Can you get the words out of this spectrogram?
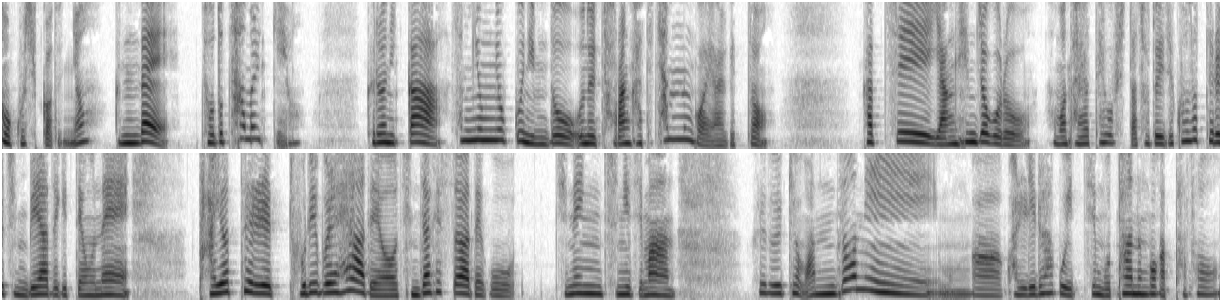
먹고 싶거든요. 근데 저도 참을게요. 그러니까 3669님도 오늘 저랑 같이 참는 거예요. 알겠죠? 같이 양심적으로 한번 다이어트 해봅시다. 저도 이제 콘서트를 준비해야 되기 때문에 다이어트를 돌입을 해야 돼요. 진작 했어야 되고 진행 중이지만 그래도 이렇게 완전히 뭔가 관리를 하고 있지 못하는 것 같아서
